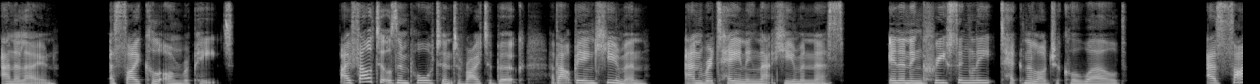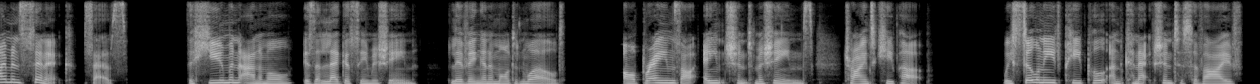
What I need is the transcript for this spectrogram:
and alone. A cycle on repeat. I felt it was important to write a book about being human and retaining that humanness in an increasingly technological world. As Simon Sinek says, the human animal is a legacy machine living in a modern world. Our brains are ancient machines trying to keep up. We still need people and connection to survive,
